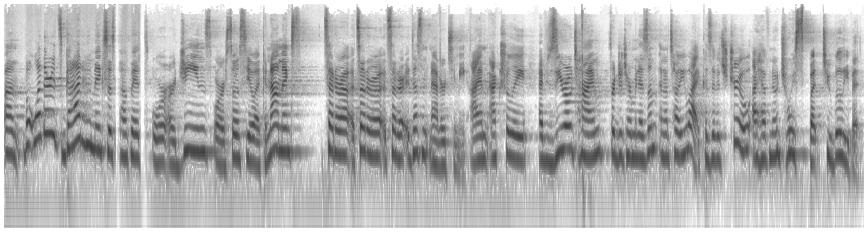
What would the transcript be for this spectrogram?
Um, but whether it's God who makes us puppets or our genes or socioeconomics, et cetera, et cetera, et cetera, it doesn't matter to me. I'm actually, I have zero time for determinism, and I'll tell you why. Because if it's true, I have no choice but to believe it.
